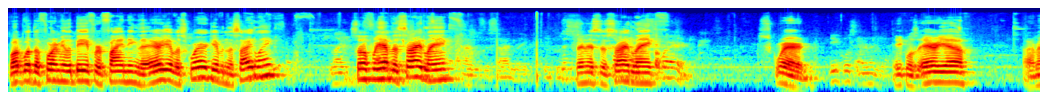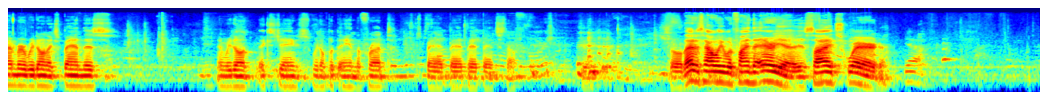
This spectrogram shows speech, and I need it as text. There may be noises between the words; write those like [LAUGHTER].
What would the formula be for finding the area of a square given the side length? So if we have the side length, then it's the side length squared Equals area. equals remember, we don't expand this, and we don't exchange, we don't put the A in the front. It's bad, bad, bad, bad stuff. Okay. [LAUGHS] So that is how we would find the area, is side squared.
